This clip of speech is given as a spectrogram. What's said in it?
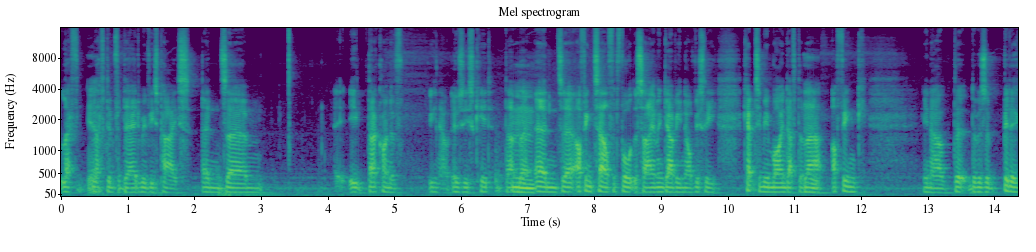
left Yeah. left him for dead with his pace, and um, he, that kind of. You know, who's this kid? That, Mm. that- and uh, I think Telford thought the same, and Gavin obviously kept him in mind after that. I think, you know, th- there was a bit of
